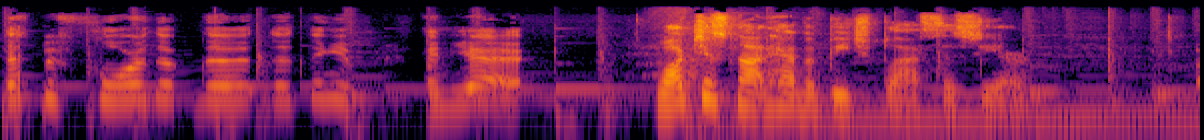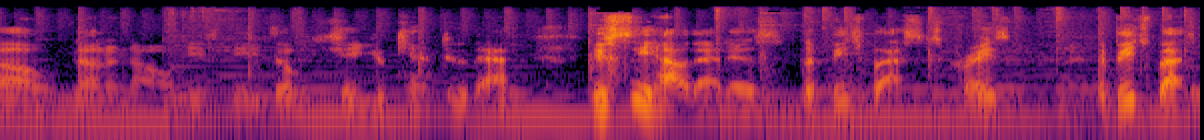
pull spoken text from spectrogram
that's before the the, the thing. And yet, Watch us not have a beach blast this year. Oh no no no! He's he, you can't do that. You see how that is. The beach blast is crazy. The beach blast,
